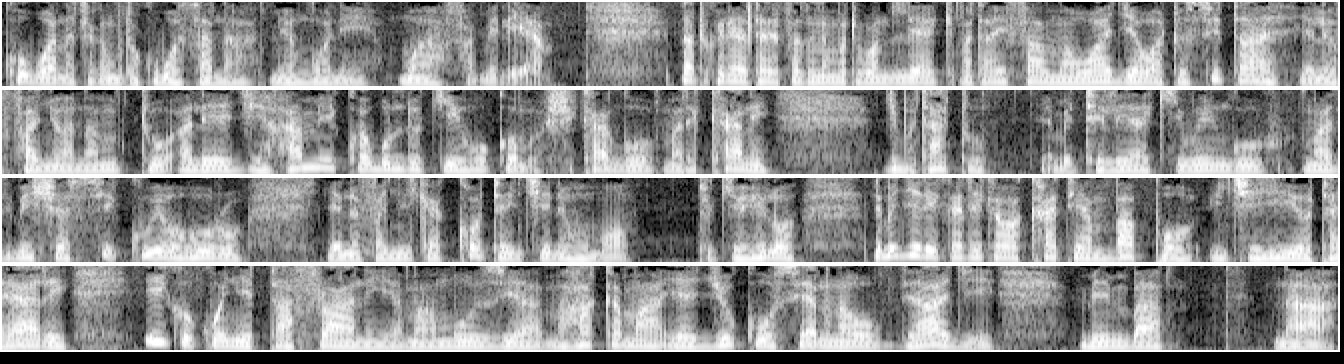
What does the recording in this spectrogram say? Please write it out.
kubwa na changamoto kubwa sana miongoni mwa familia. Na tukiendelea taarifa zingine tumeandalia kimataifa, mauaji ya watu sita yaliyofanywa na mtu aliyejihami kwa bunduki huko Chicago, Marekani Jumatatu yametilia kiwingu maadhimisho ya siku ya uhuru yanayofanyika kote nchini humo. Tukio hilo limejiri katika wakati ambapo nchi hiyo tayari iko kwenye tafrani ya maamuzi ya mahakama ya juu kuhusiana na uvyaji mimba na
